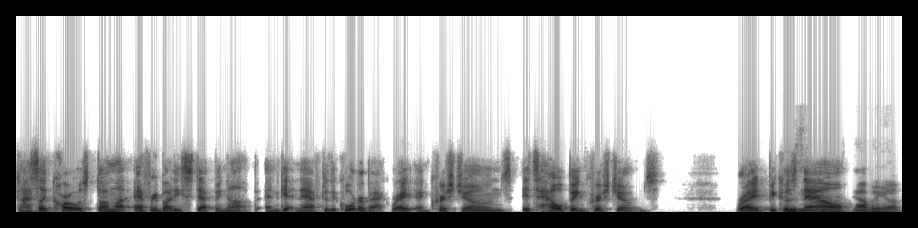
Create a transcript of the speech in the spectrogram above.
guys like Carlos Dunlap, everybody's stepping up and getting after the quarterback, right? And Chris Jones, it's helping Chris Jones, right? Because He's- now he's having a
